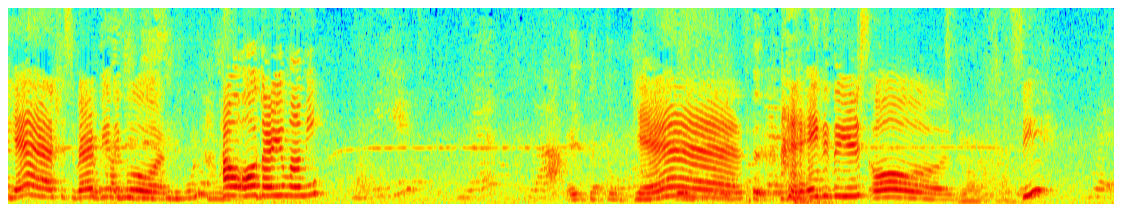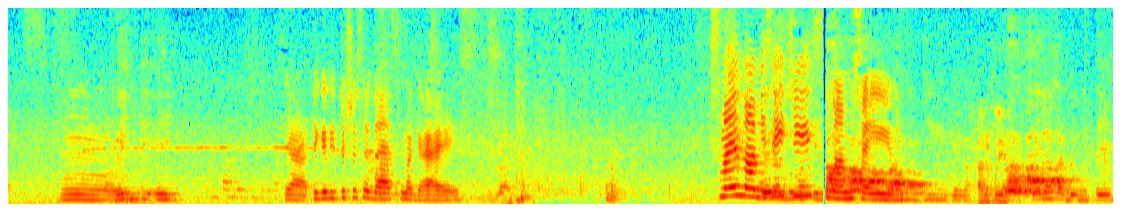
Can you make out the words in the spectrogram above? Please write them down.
Yeah, she's very beautiful. How old are you, mommy? 82. Yes! 82 years old. See? Hmm. 28. Yeah, tiga dito siya sa Dasma, guys. Smile, mommy. Say cheese. Mami sa iyo. Ano po yan? Kailan ka dumating?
